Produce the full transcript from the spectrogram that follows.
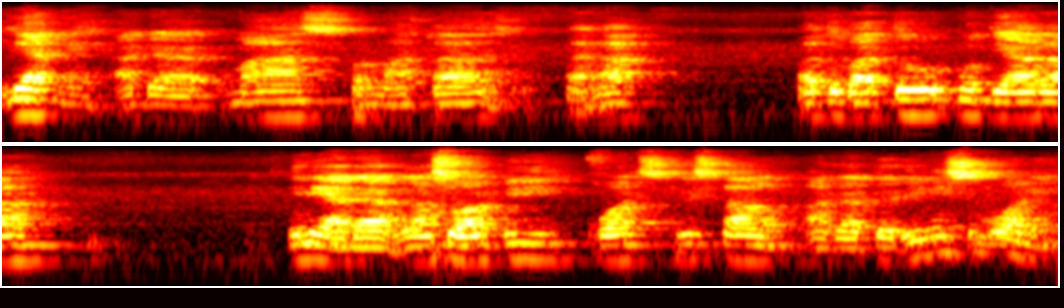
Lihat nih, ada emas, permata, perak, batu-batu, mutiara. Ini ada laswardi, quartz, kristal, agate. Ini semua nih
